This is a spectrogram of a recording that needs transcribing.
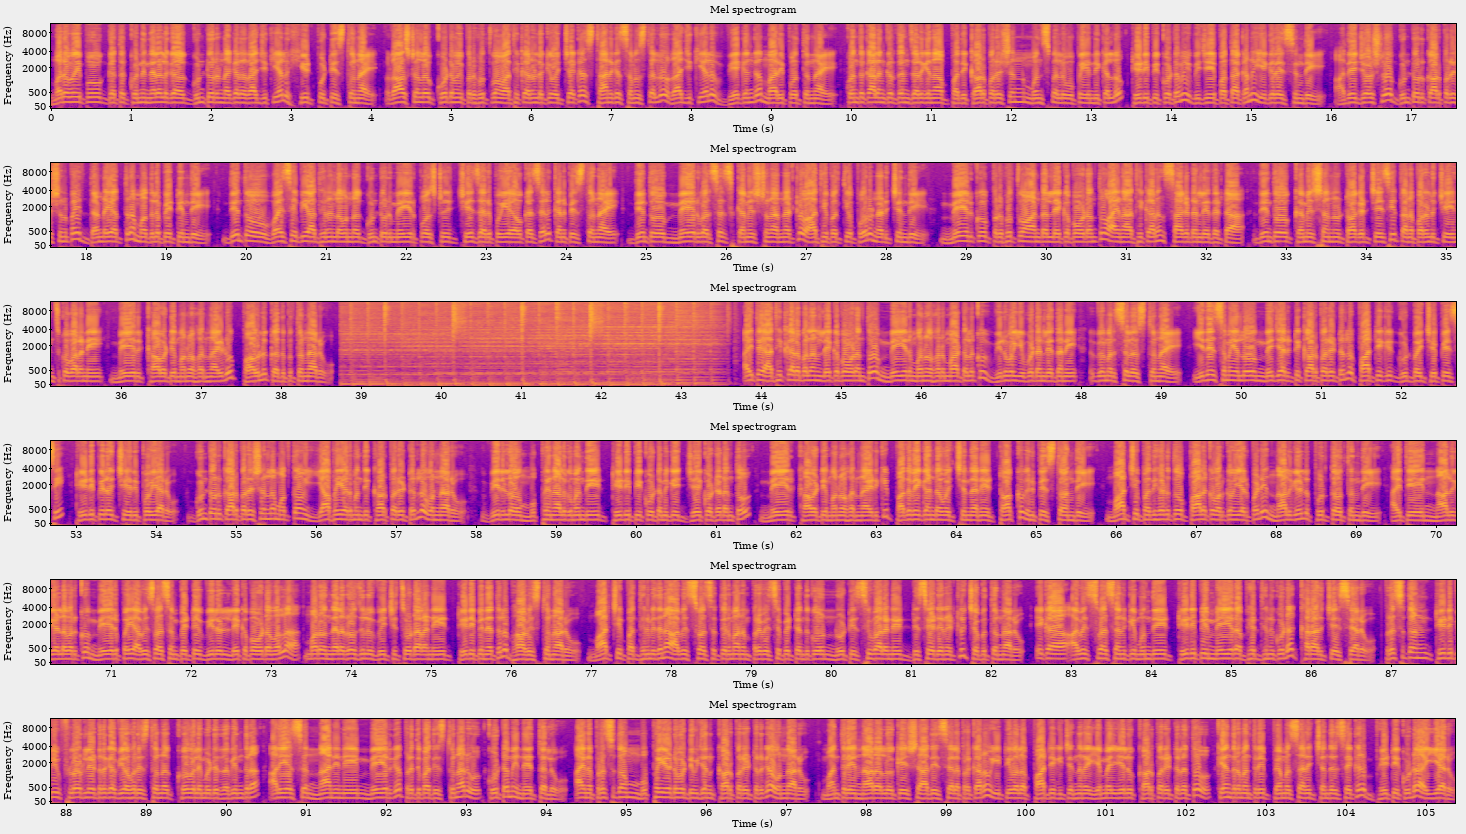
మరోవైపు గత కొన్ని నెలలుగా గుంటూరు నగర రాజకీయాలు హీట్ పుట్టిస్తున్నాయి. రాష్ట్రంలో కూటమి ప్రభుత్వం అధికారంలోకి వచ్చాక స్థానిక సంస్థల్లో రాజకీయాలు వేగంగా మారిపోతున్నాయి. కొంతకాలం క్రితం జరిగిన పది కార్పొరేషన్ మున్సిపల్ ఉప ఎన్నికల్లో టీడీపీ కూటమి విజయ పతాకను ఎగరేసింది. అదే జోష్లో గుంటూరు కార్పొరేషన్పై దండయాత్ర మొదలుపెట్టింది. దీంతో వైసీపీ ఆధీనంలో ఉన్న గుంటూరు మేయర్ పోస్టు చేజారిపోయే అవకాశాలు కనిపిస్తున్నాయి. దీంతో మేయర్ వర్సెస్ కమిషనర్ అన్నట్లు ఆధిపత్య పోరు నడిచింది. మేయర్కు ప్రభుత్వం అండం లేకపోవడంతో ఆయన అధికారం సాగడం లేదట. దీంతో కమిషన్ను టార్గెట్ చేసి తన పనులు చేయించుకోవాలని మేయర్ కావటి మనోహర్ నాయుడు పావులు కదుపుతున్నారు. అయితే అధికార బలం లేకపోవడంతో మేయర్ మనోహర్ మాటలకు విలువ ఇవ్వడం లేదని విమర్శలు వస్తున్నాయి. ఇదే సమయంలో మెజారిటీ కార్పొరేటర్లు పార్టీకి గుడ్ బై చెప్పేసి టీడీపీలో చేరిపోయారు. గుంటూరు కార్పొరేషన్లో మొత్తం యాభై ఆరు మంది కార్పొరేటర్లు ఉన్నారు. వీరిలో ముప్పై నాలుగు మంది టీడీపీ కూటమికి జై కొట్టడంతో మేయర్ కావటి మనోహర్ నాయుడికి పదవీ గండం వచ్చిందనే టాక్ వినిపిస్తోంది. మార్చి పదిహేడుతో పాలకవర్గం ఏర్పడి నాలుగేళ్ళు పూర్తవుతుంది. అయితే నాలుగేళ్ళ వరకు మేయర్పై అవిశ్వాసం పెట్టే వీలు లేకపోవడం వల్ల మరో నెల రోజులు వేచి చూడాలని టీడీపీ నేతలు భావిస్తున్నారు. మార్చి పద్దెనిమిదిన అవిశ్వాస తీర్మానం ప్రవేశపెట్టేందుకు నోటీస్ ఇవ్వాలని డిసైడ్ అయినట్లు చెబుతున్నారు. ఇక అవిశ్వాసానికి ముందే టీడీపీ మేయర్ అభ్యర్థిని కూడా ఖరారు చేశారు. ప్రస్తుతం టీడీపీ ఫ్లోర్ లీడర్గా వ్యవహరిస్తున్న కోవెలమిడి రవీంద్ర అలియస్ నానిని మేయర్గా ప్రతిపాదిస్తున్నారు కూటమి నేతలు. ఆయన ప్రస్తుతం ముప్పై ఏడవ డివిజన్ కార్పొరేటర్గా ఉన్నారు. మంత్రి నారా లోకేష్ ఆదేశాల ప్రకారం ఇటీవల పార్టీకి చెందిన ఎమ్మెల్యేలు కార్పొరేటర్లతో కేంద్ర మంత్రి పెమసాని చంద్రశేఖర్ భేటీ కూడా అయ్యారు.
